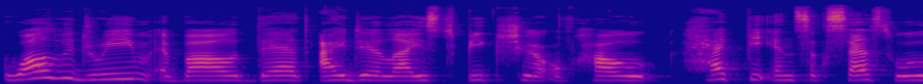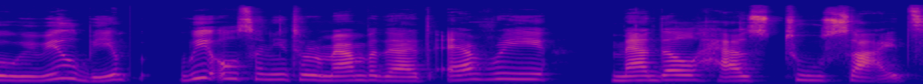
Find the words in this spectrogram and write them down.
while we dream about that idealized picture of how happy and successful we will be, we also need to remember that every medal has two sides.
